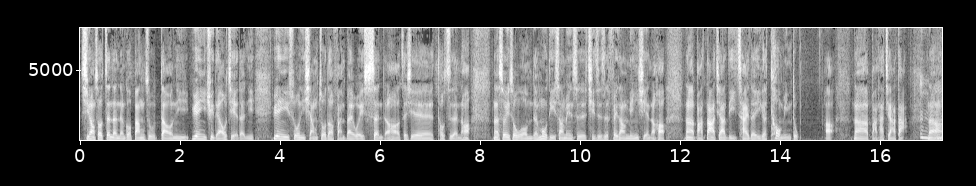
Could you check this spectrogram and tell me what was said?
希望说真的能够帮助到你愿意去了解的，你愿意说你想做到反败为胜的哈这些投资人哈，那所以说我们的目的上面是其实是非常明显的哈，那把大家理财的一个透明度啊，那把它加大，那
